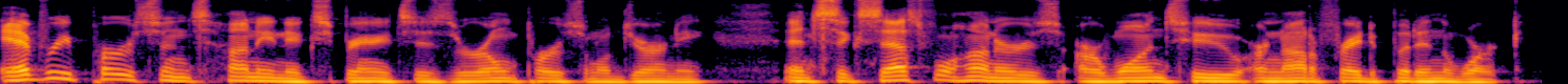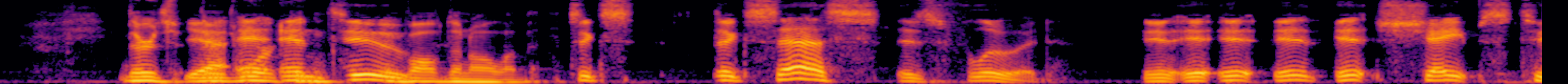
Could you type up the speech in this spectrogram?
every person's hunting experience is their own personal journey, and successful hunters are ones who are not afraid to put in the work. There's Yeah, there's and- work and two- involved in all of it. Suc- success is fluid. It, it it it it shapes to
